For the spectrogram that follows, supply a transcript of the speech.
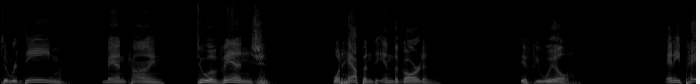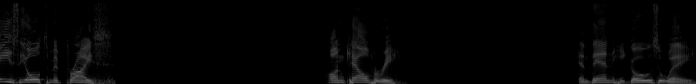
to redeem mankind, to avenge what happened in the garden, if you will. And he pays the ultimate price on Calvary. And then he goes away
